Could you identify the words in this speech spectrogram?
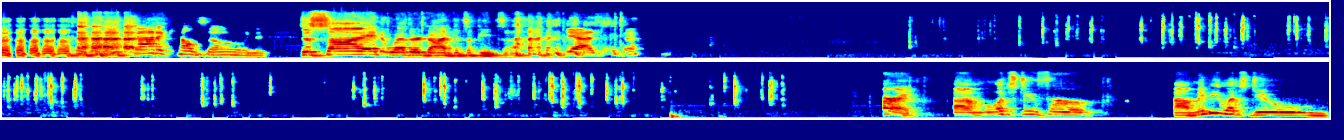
a calzone. Decide whether God gets a pizza. Yes. All right. Um, let's do for uh, maybe let's do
